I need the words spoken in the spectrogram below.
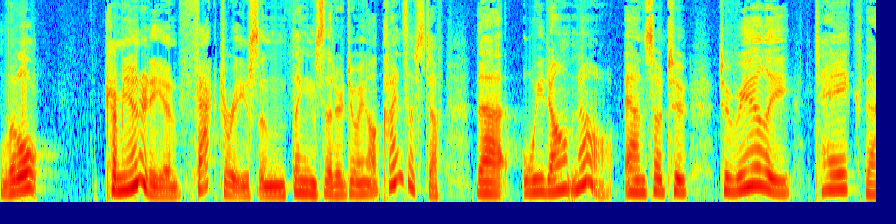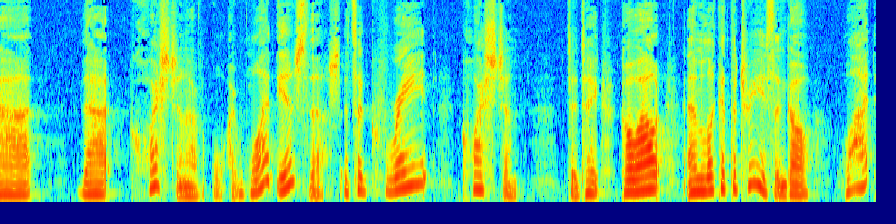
little community and factories and things that are doing all kinds of stuff that we don't know. And so to to really take that that question of what is this? It's a great question to take. Go out and look at the trees and go, what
